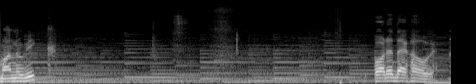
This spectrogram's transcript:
মানবিক। পরে দেখা হবে।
